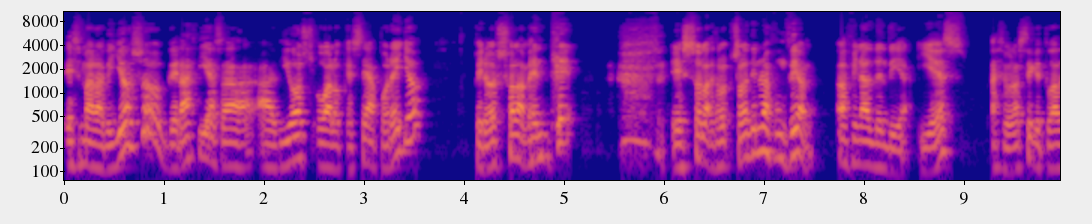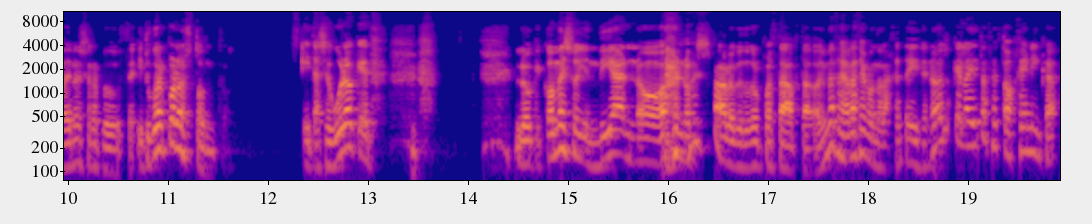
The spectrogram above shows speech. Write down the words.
es maravilloso, gracias a, Dios o a lo que sea por ello, pero es solamente, es solo, tiene una función al final del día, y es asegurarse que tu ADN se reproduce. Y tu cuerpo no es tonto. Y te aseguro que lo que comes hoy en día no, no, es para lo que tu cuerpo está adaptado. A mí me hace gracia cuando la gente dice, no, es que la dieta cetogénica,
